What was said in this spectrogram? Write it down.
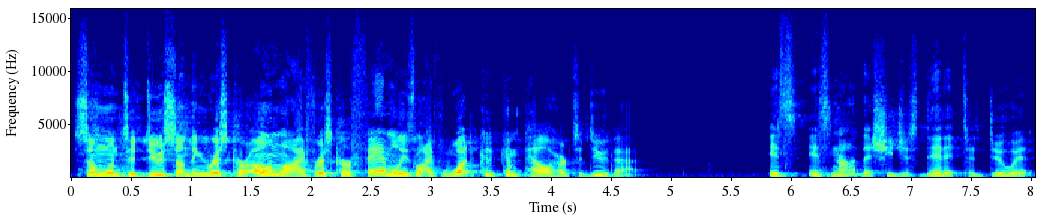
someone to do something, risk her own life, risk her family's life? What could compel her to do that? It's, it's not that she just did it to do it.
